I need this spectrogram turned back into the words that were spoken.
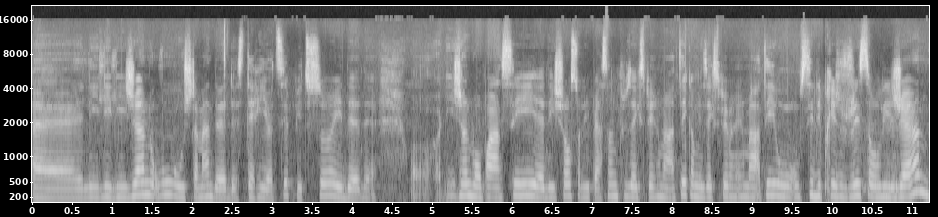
Euh, les, les, les, jeunes ou justement de, de, stéréotypes et tout ça, et de, les jeunes vont penser euh, des choses sur les personnes plus expérimentées, comme les expérimentés ont aussi des préjugés sur les jeunes.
